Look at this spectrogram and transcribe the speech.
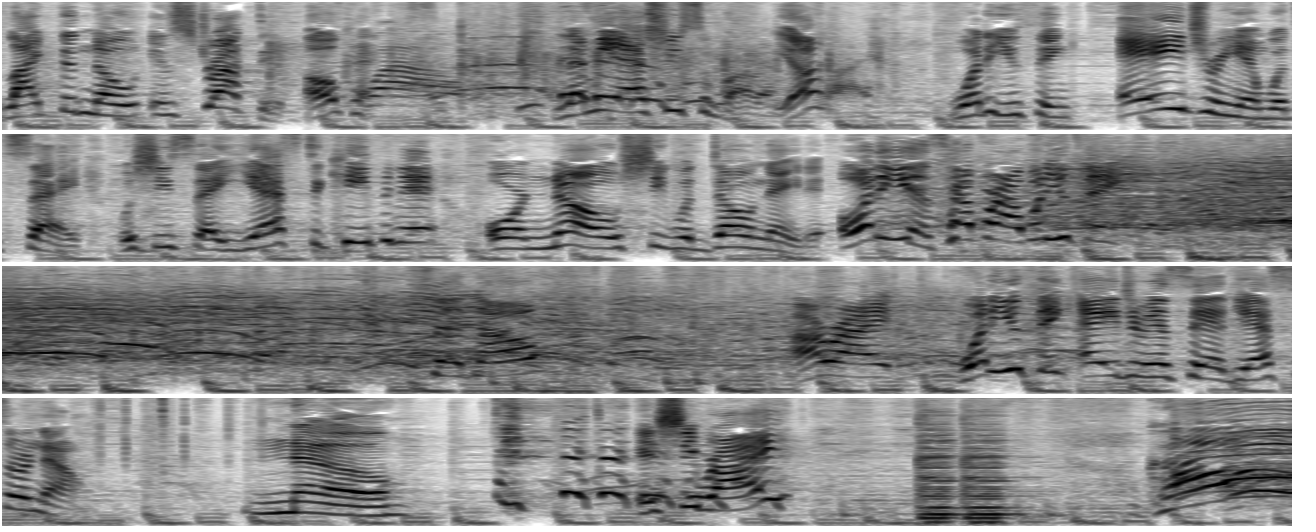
like the note instructed. Okay. Wow. Let me ask you, Savaria. What do you think Adrienne would say? Would she say yes to keeping it or no, she would donate it? Audience, help her out. What do you think? Said no? All right. What do you think Adrienne said? Yes or no? No. Is she right? Oh!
